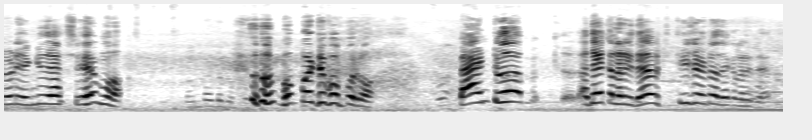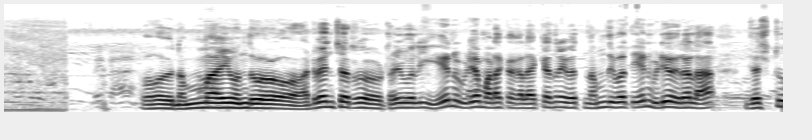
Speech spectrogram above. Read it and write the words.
ನೋಡಿ ಹೆಂಗಿದೆ? ಸೇಮು. ಬಂಪಟ್ಟು ಬಂಪರು ಪ್ಯಾಂಟು ಅದೇ ಕಲರ್ ಇದೆ ಟಿ ಶರ್ಟು ಅದೇ ಕಲರ್ ಇದೆ. ಓ, ನಮ್ಮ ಈ ಒಂದು ಅಡ್ವೆಂಚರ್ ಡ್ರೈವಲ್ಲಿ ಏನು ವಿಡಿಯೋ ಮಾಡೋಕ್ಕಾಗಲ್ಲ. ಯಾಕೆಂದರೆ ಇವತ್ತು ನಮ್ದು ಇವತ್ತು ಏನು ವಿಡಿಯೋ ಇರೋಲ್ಲ. ಜಸ್ಟು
